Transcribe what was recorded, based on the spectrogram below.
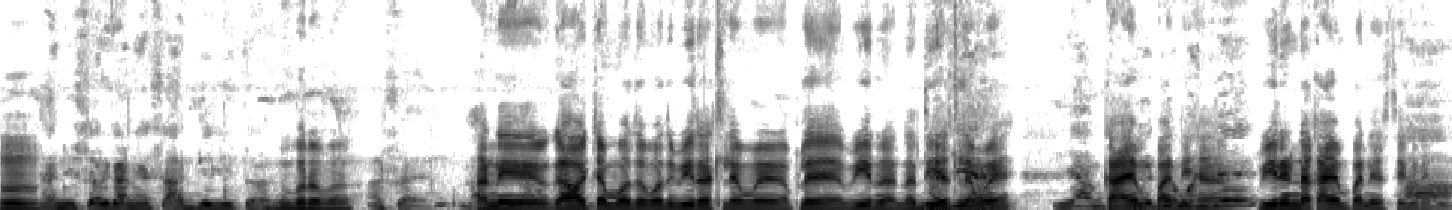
हम्म. त्या निसर्गाने साथ दिली तर. बरोबर. असं आहे. आणि गावाच्या मध्ये विहीर असल्यामुळे आपले विहीर ना नदी असल्यामुळे ही आमची कायम नदी पाणी हा. म्हणजे- विहिरींना कायम पाणी असते इकडे. हा.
